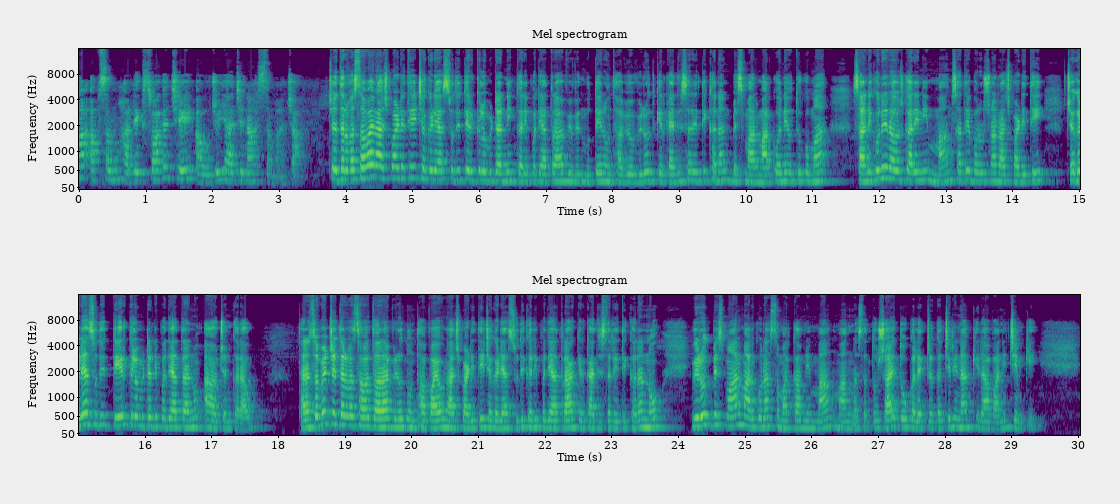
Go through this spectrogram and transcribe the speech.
સમાચારમાં આપ સૌનું હાર્દિક સ્વાગત છે. આવો જોઈએ આજના સમાચાર. ચેતર વસાવાએ રાજપાટીથી ઝઘડિયા સુધી તેર કિલોમીટરની કરી પદયાત્રા વિવિધ મુદ્દે નોંધાવ્યો. વિરોધ ગેરકાયદેસર રીતિ ખનન, બેસ્માર માર્ગો અને ઉદ્યોગોમાં સ્થાનિકોની રોજગારીની માંગ સાથે ભરૂચના રાજપાટીથી ઝઘડિયા સુધી તેર કિલોમીટરની પદયાત્રાનું આયોજન કરાવું ધારાસભ્ય ચેતર વસાવા દ્વારા વિરોધ નોંધાવાયો. રાજપાડીથી ઝઘડિયા સુધી કરી પદયાત્રા, ગેરકાયદેસર રેતી ખનનનો વિરોધ, બિસ્માર માર્ગોના સમારકામની માંગ માંગ ન સંતોષાય તો કલેક્ટર કચેરીના ઘેરાવાની ચીમકી.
